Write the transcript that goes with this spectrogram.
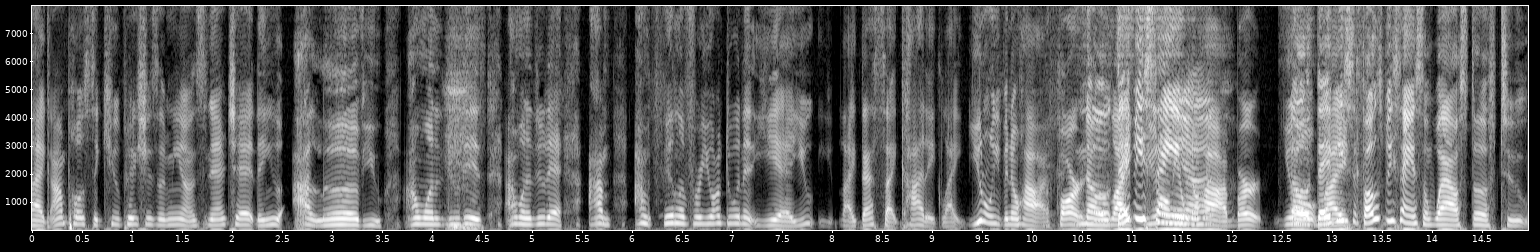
Like I'm posting cute pictures of me on Snapchat, then you, I love you. I want to do this. I want to do that. I'm, I'm feeling for you. I'm doing it. Yeah, you like that's psychotic. Like you don't even know how I fart. No, like, they like, be you don't saying- even know how I burp. You so know, they like, be folks be saying some wild stuff too.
